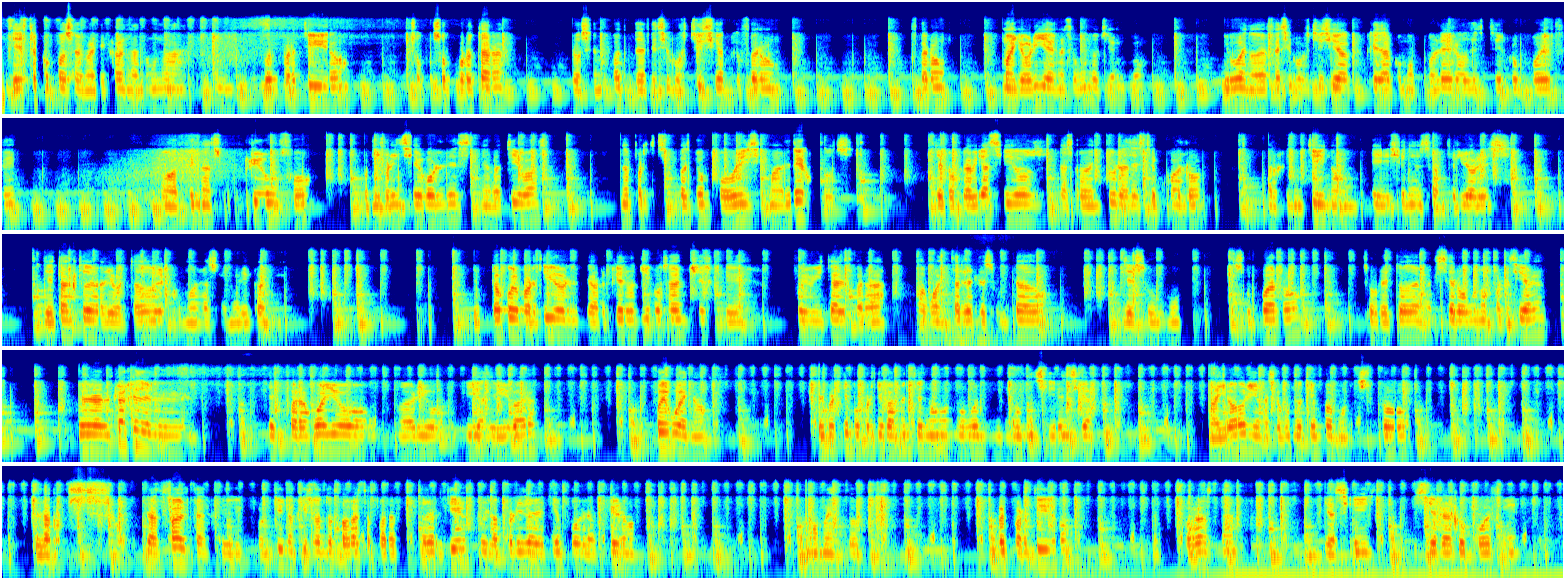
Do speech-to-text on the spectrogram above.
de esta Copa Sudamericana, un buen partido, supo soportar los empates de defensa y justicia que fueron, fueron mayoría en el segundo tiempo. Y bueno, defensa y justicia queda como polero de este grupo F, con apenas un triunfo, por diferencia de goles negativas, una participación pobrísima, lejos de lo que había sido las aventuras de este cuadro argentino, ediciones anteriores de tanto de la Libertadores como de la Sudamericana. El topo del partido, el arquero Diego Sánchez, que fue vital para aguantar el resultado de su, de su cuadro, sobre todo en el 0-1 parcial. El arbitraje del, del paraguayo Mario Díaz de Vivar fue bueno, el primer tiempo prácticamente no, hubo ninguna incidencia mayor y en el segundo tiempo mostró las, las faltas que continuas quiso Antofagasta para pasar el tiempo y la pérdida de tiempo del arquero un momento. Fue partido, Antofagasta y así cierra el grupo F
